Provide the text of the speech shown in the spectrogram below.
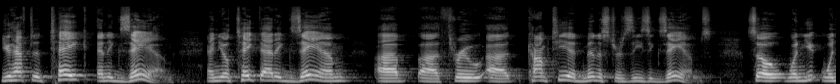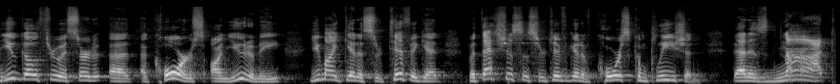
you have to take an exam. And you'll take that exam uh, uh, through, uh, CompTIA administers these exams. So when you, when you go through a, certi- uh, a course on Udemy, you might get a certificate, but that's just a certificate of course completion. That is not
